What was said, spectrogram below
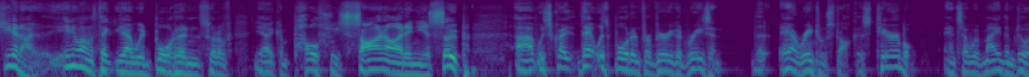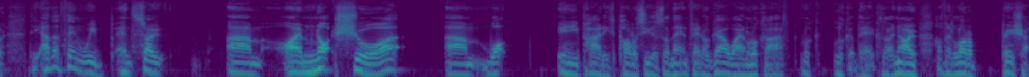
You know, anyone would think, you know, we'd brought in sort of, you know, compulsory cyanide in your soup, uh, was crazy. That was brought in for a very good reason. The, our rental stock is terrible. And so we've made them do it. The other thing we, and so um, I'm not sure um, what any party's policy is on that. In fact, I'll go away and look after, look look at that because I know I've had a lot of pressure.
